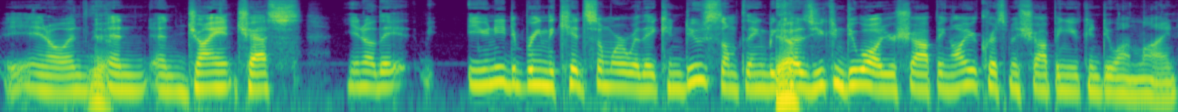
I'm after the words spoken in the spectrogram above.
you know and and and giant chess. You know they you need to bring the kids somewhere where they can do something because you can do all your shopping, all your Christmas shopping you can do online.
